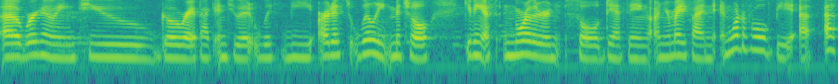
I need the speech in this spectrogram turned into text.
uh, we're going to go right back into it with the artist Willie Mitchell giving us Northern Soul dancing on your mighty fine and wonderful BFF.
